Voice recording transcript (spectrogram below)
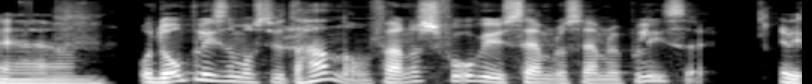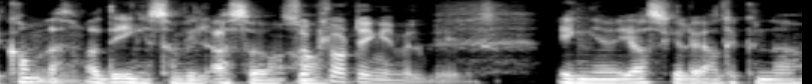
Ehm, och de poliserna måste vi ta hand om, för annars får vi ju sämre och sämre poliser. vi kom, Mm. ja, det är ingen som vill, alltså, ja, Såklart ingen vill bli. Liksom. ingen, jag skulle aldrig kunna,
